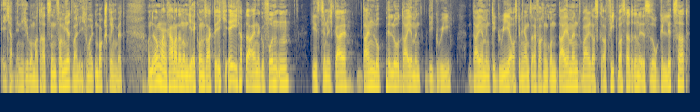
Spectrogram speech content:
Ich habe mich nicht über Matratzen informiert, weil ich wollte ein Boxspringbett. Und irgendwann kam er dann um die Ecke und sagte, ich, ey, ich habe da eine gefunden, die ist ziemlich geil. Dunlop Pillow Diamond Degree. Diamond Degree aus dem ganz einfachen Grund Diamond, weil das Graphit, was da drin ist, so glitzert.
